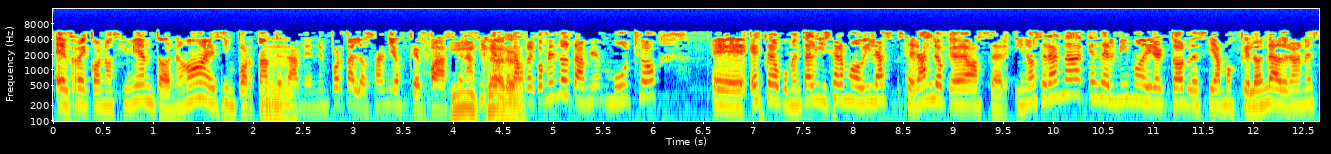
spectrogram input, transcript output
el reconocimiento, ¿no? Es importante Mm. también, no importa los años que pasen. Y, Así que claro. se las recomiendo también mucho eh, este documental Guillermo Vilas, Serás lo que debo hacer. Y no serás nada que es del mismo director, decíamos que Los Ladrones,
